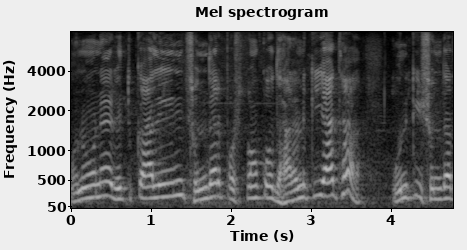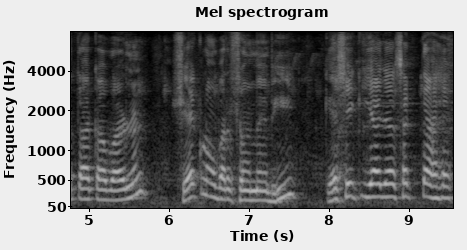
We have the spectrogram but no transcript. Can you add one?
उन्होंने ऋतुकालीन सुंदर पुष्पों को धारण किया था। उनकी सुंदरता का वर्णन सैकड़ों वर्षों में भी कैसे किया जा सकता है?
